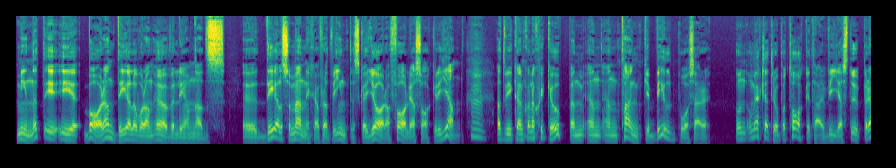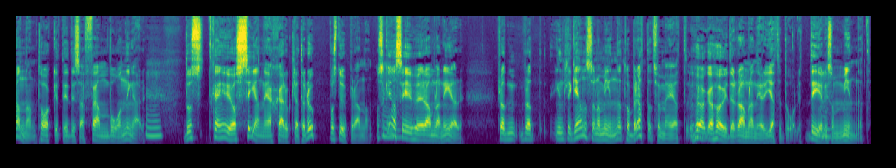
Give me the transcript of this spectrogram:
Minnet är, är bara en del av våran överlevnads eh, del som människa för att vi inte ska göra farliga saker igen. Att vi kan kunna skicka upp en, en, en tankebild på så här, om jag klättrar upp på taket här via stuprännan, taket är det så fem våningar. Då s- kan jag se när jag själv klättrar upp på stuprännan och så kan jag se hur jag ramlar ner. För att, för att intelligensen och minnet har berättat för mig att höga höjder ramlar ner jättedåligt. Det är liksom minnet.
